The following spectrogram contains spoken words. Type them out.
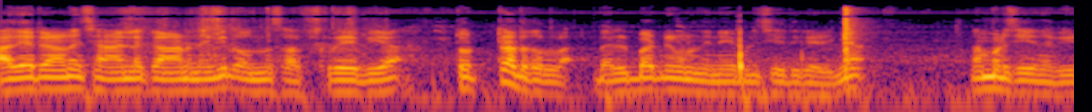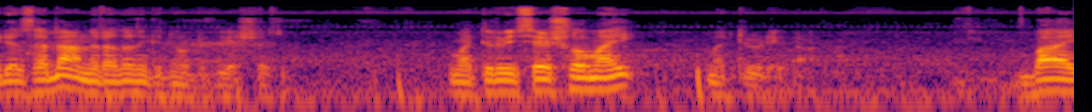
ആദ്യമായിട്ടാണ് ചാനൽ കാണുന്നതെങ്കിൽ ഒന്ന് സബ്സ്ക്രൈബ് ചെയ്യുക. തൊട്ടടുത്തുള്ള ബെൽ ബട്ടൺ ഒന്ന് എനേബിൾ ചെയ്ത് കഴിഞ്ഞാൽ നമ്മൾ ചെയ്യുന്ന വീഡിയോസ് എല്ലാം അന്നേരം നിങ്ങൾക്ക് നോട്ടിഫിക്കേഷൻ മറ്റൊരു വിശേഷവുമായി മറ്റു വീഡിയോ കാണാം. ബൈ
